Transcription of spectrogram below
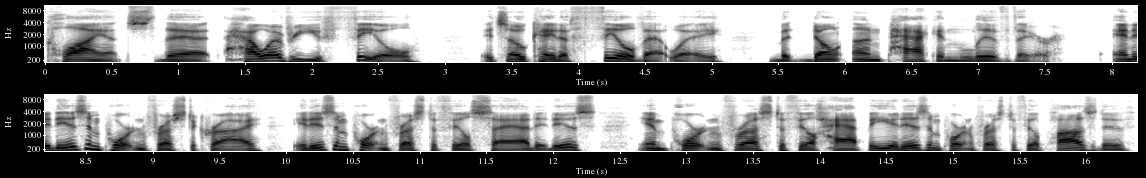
clients that however you feel, it's okay to feel that way, but don't unpack and live there. And it is important for us to cry. It is important for us to feel sad. It is important for us to feel happy. It is important for us to feel positive.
